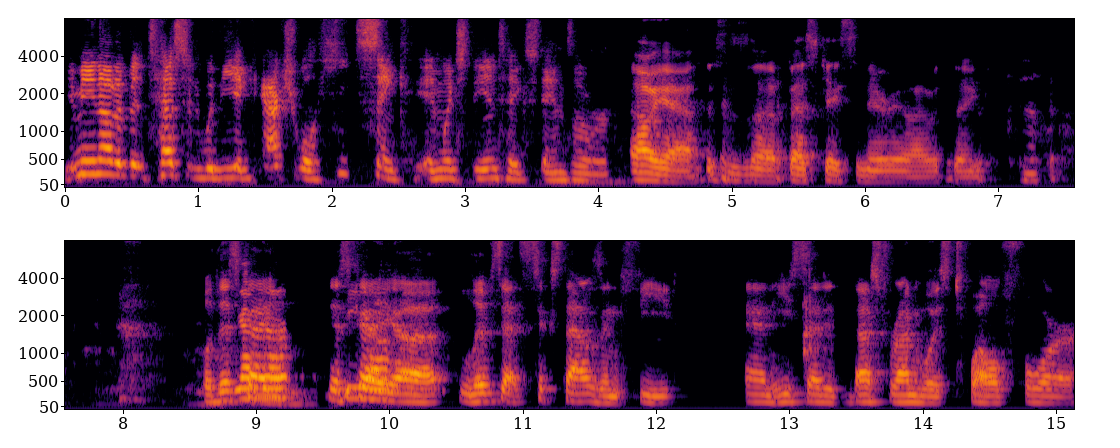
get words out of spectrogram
it may not have been tested with the actual heat sink in which the intake stands over. Oh yeah, this is a best case scenario, I would think. Well, this Yeah, guy, the- this guy uh, lives at 6,000 feet, and he said his best run was 12.4.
